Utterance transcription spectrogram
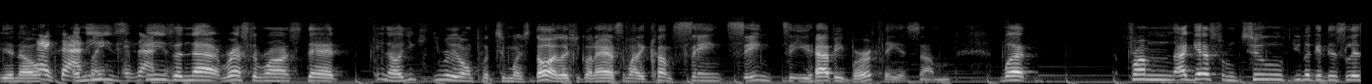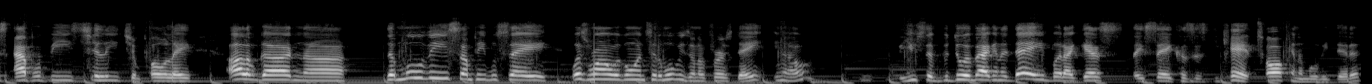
you know. Exactly. And these exactly. these are not restaurants that you know you you really don't put too much thought unless you're going to have somebody come sing sing to you happy birthday or something. But from I guess from two, if you look at this list: Applebee's, Chili, Chipotle, Olive Garden. Uh, the movies. Some people say what's wrong with going to the movies on the first date? You know, we used to do it back in the day, but I guess they say because you can't talk in a movie theater.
